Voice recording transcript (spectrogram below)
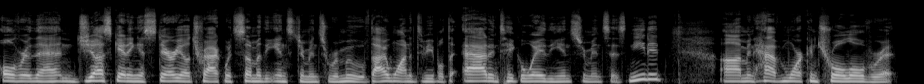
over than just getting a stereo track with some of the instruments removed. I wanted to be able to add and take away the instruments as needed um, and have more control over it.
